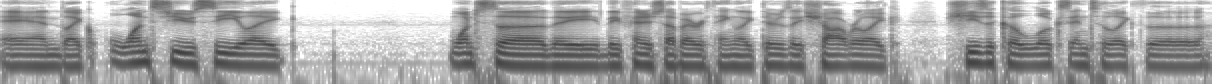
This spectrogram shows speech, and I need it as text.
and like once you see like once uh, they they finished up everything like there's a shot where like Shizuka looks into like the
